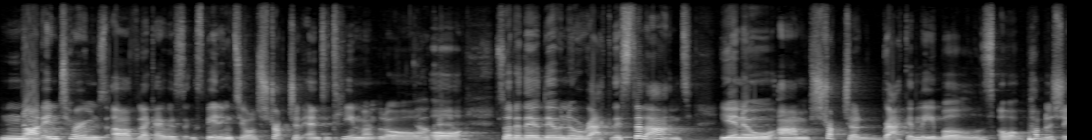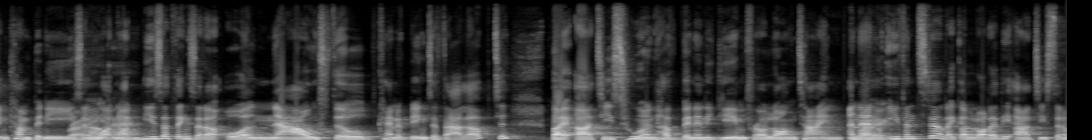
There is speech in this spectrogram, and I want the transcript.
not in terms of like I was explaining to you all structured entertainment law Okay. or sort of there, there were no rack there still aren't. You know, um, structured bracket labels or publishing companies Right. and whatnot. Okay. These are things that are all now still kind of being developed by artists who have been in the game for a long time. And then Right. even still, like a lot of the artists that are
